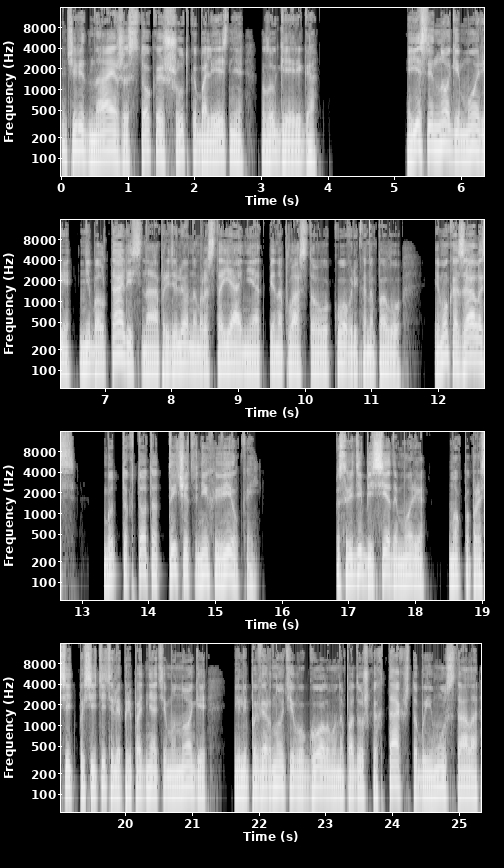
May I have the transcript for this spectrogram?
Очередная жестокая шутка болезни Лу Геррига. И если ноги Мори не болтались на определенном расстоянии от пенопластового коврика на полу, ему казалось, будто кто-то тычет в них вилкой. Посреди беседы Мори мог попросить посетителя приподнять ему ноги или повернуть его голову на подушках так, чтобы ему стало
